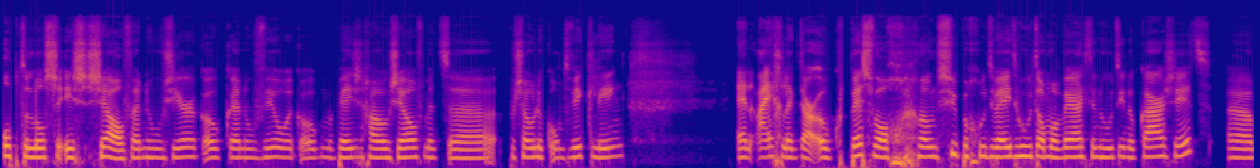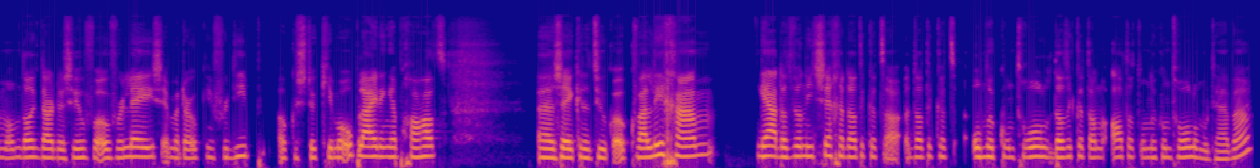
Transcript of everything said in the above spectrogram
op te lossen is zelf. En hoezeer ik ook en hoeveel ik ook me bezig hou zelf met persoonlijke ontwikkeling en eigenlijk daar ook best wel gewoon super goed weet hoe het allemaal werkt en hoe het in elkaar zit. Um, omdat ik daar dus heel veel over lees en me er ook in verdiep. Ook een stukje mijn opleiding heb gehad. Uh, zeker natuurlijk ook qua lichaam. Ja, dat wil niet zeggen dat ik, het, dat ik het onder controle, dat ik het dan altijd onder controle moet hebben.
